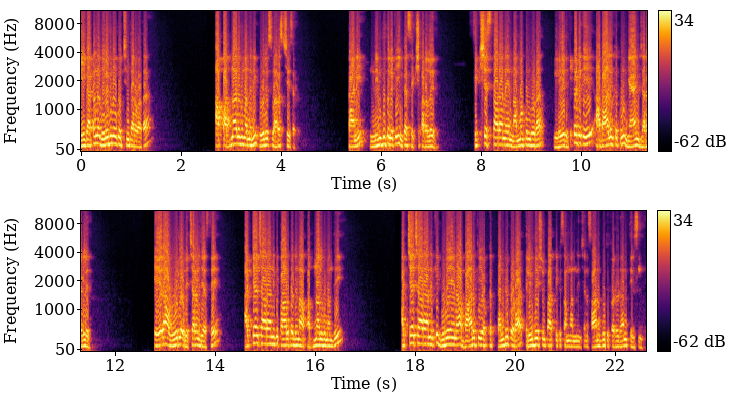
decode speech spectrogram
ఈ ఘటన వెలుగులోకి వచ్చిన తర్వాత ఆ పద్నాలుగు మందిని పోలీసులు అరెస్ట్ చేశారు. కానీ నిందితులకి ఇంకా శిక్ష పడలేదు. శిక్షిస్తారనే నమ్మకం కూడా లేదు. ఇప్పటికీ ఆ బాలికకు న్యాయం జరగలేదు. ఏరా ఊర్లో విచారణ చేస్తే అత్యాచారానికి పాల్పడిన పద్నాలుగు మంది అత్యాచారానికి గురైన బాలిక యొక్క తండ్రి కూడా తెలుగుదేశం పార్టీకి సంబంధించిన సానుభూతి పరుడని తెలిసింది.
